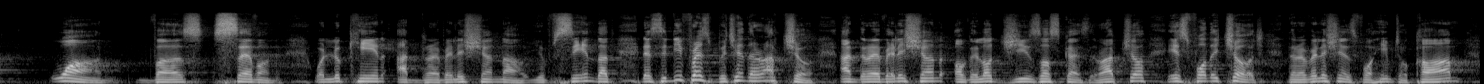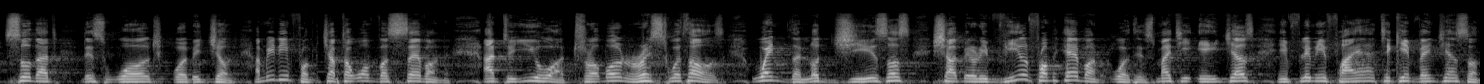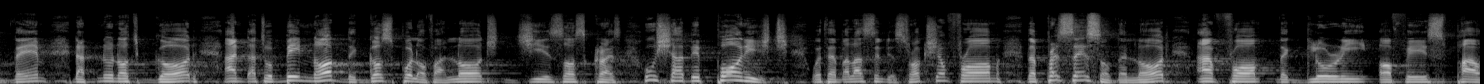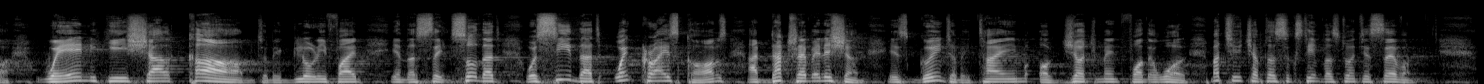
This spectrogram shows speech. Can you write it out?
1 verse 7. We're looking at revelation now. You've seen that there's a difference between the rapture and the revelation of the Lord Jesus Christ. The rapture is for the church. The revelation is for him to come so that this world will be judged. I'm reading from chapter 1 verse 7. And to you who are troubled, rest with us when the Lord Jesus shall be revealed from heaven with his mighty angels in flaming fire, taking vengeance on them that know not God and that obey not the gospel of our Lord Jesus Christ, who shall be punished with everlasting destruction from the presence of the Lord and from the glory of his power when he shall come to be glorified in the saints. So that we see that when Christ comes, at that revelation is going to be time of judgment for the world. Matthew chapter 16 verse 27.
